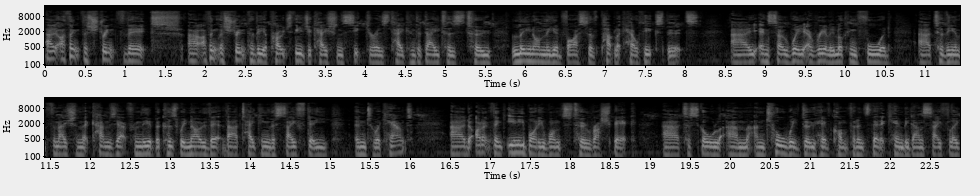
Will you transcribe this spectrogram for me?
I think the strength that uh, I think the strength of the approach the education sector has taken to date is to lean on the advice of public health experts. Uh, and so we are really looking forward uh, to the information that comes out from there because we know that they're taking the safety into account. Uh, I don't think anybody wants to rush back uh, to school um, until we do have confidence that it can be done safely.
